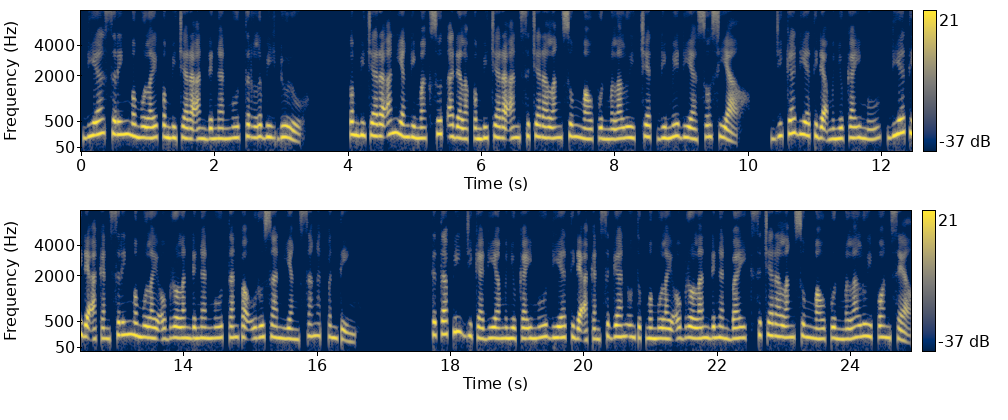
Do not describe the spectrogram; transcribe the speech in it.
dia sering memulai pembicaraan denganmu terlebih dulu. Pembicaraan yang dimaksud adalah pembicaraan secara langsung maupun melalui chat di media sosial. Jika dia tidak menyukaimu, dia tidak akan sering memulai obrolan denganmu tanpa urusan yang sangat penting. Tetapi jika dia menyukaimu, dia tidak akan segan untuk memulai obrolan dengan baik secara langsung maupun melalui ponsel.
